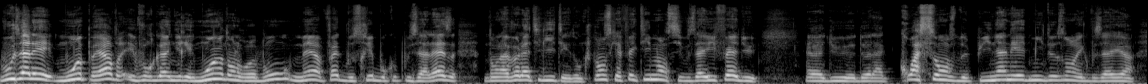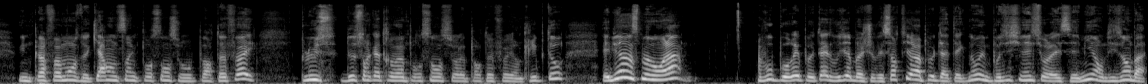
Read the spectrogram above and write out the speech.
vous allez moins perdre et vous regagnerez moins dans le rebond, mais en fait vous serez beaucoup plus à l'aise dans la volatilité. Donc je pense qu'effectivement si vous avez fait du euh, de la croissance depuis une année et demie, deux ans, et que vous avez une performance de 45% sur vos portefeuilles, plus 280% sur le portefeuille en crypto, eh bien à ce moment-là, vous pourrez peut-être vous dire bah, je vais sortir un peu de la techno et me positionner sur le SMI en disant bah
